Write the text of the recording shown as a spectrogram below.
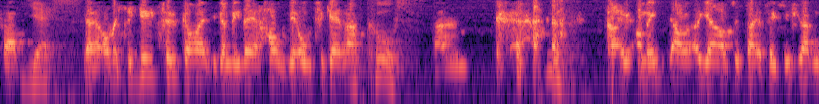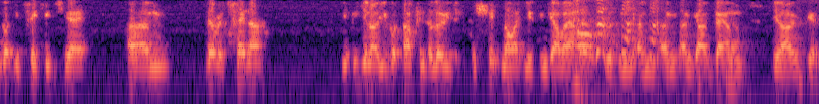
Club. Yes. Uh, obviously, you two guys are going to be there holding it all together. Of course. Um, so, I mean, uh, yeah, I'll just say to people, if you haven't got your tickets yet, um, they're a tenner. You, you know, you've got nothing to lose. It's a shit night. You can go out afterwards and, and, and, and go down, you know, get,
